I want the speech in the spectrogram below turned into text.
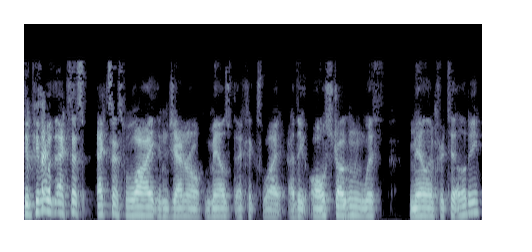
Do people with XXY in general, males with XXY, are they all struggling with male infertility?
